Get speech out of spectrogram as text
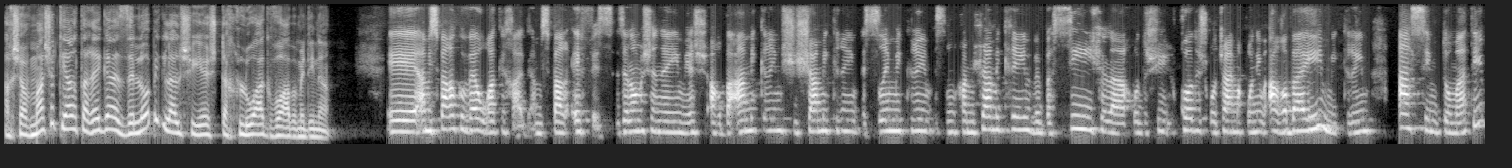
עכשיו, מה שתיארת רגע זה לא בגלל שיש תחלואה גבוהה במדינה. Uh, המספר הקובע הוא רק אחד, המספר אפס. זה לא משנה אם יש ארבעה מקרים, שישה מקרים, עשרים מקרים, עשרים וחמישה מקרים, ובשיא של החודש, חודש, חודשיים האחרונים, ארבעים מקרים אסימפטומטיים,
